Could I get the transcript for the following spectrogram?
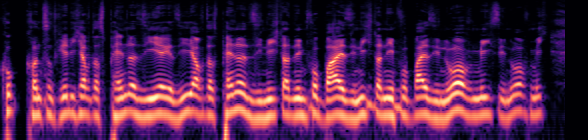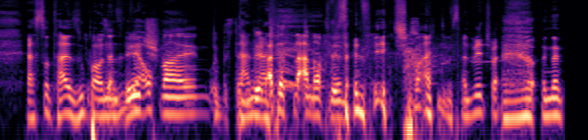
guck, konzentrier dich auf das Pendel, sieh, sieh auf das Pendel, sieh nicht an dem vorbei, sieh nicht an dem vorbei, sieh nur auf mich, sieh nur auf mich. Das ist total super. und dann sind wir auch. Du bist ein Wild, ah, das ist ein anderer Film. Du bist ein Wildschwein, du bist ein Wildschwein. Und dann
